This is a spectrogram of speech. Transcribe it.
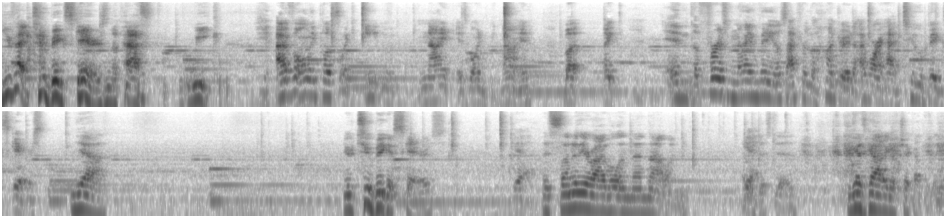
You've had two big scares in the past week. I've only posted like eight, nine is going to be nine, but like in the first nine videos after the hundred, I've already had two big scares. Yeah. Your two biggest scares Yeah. It's Slender the Arrival and then that one that Yeah. we just did. You guys gotta go check out the video.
